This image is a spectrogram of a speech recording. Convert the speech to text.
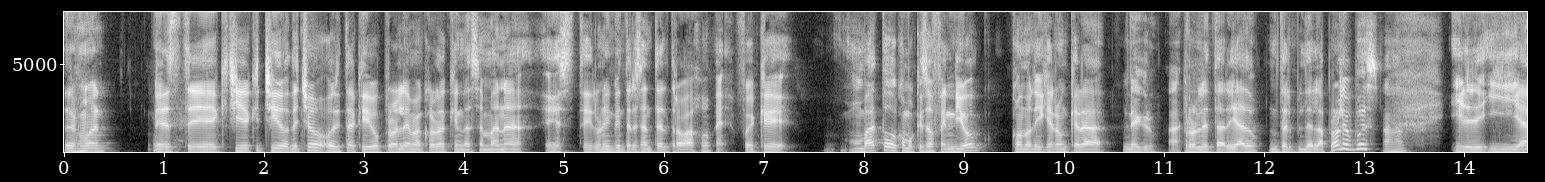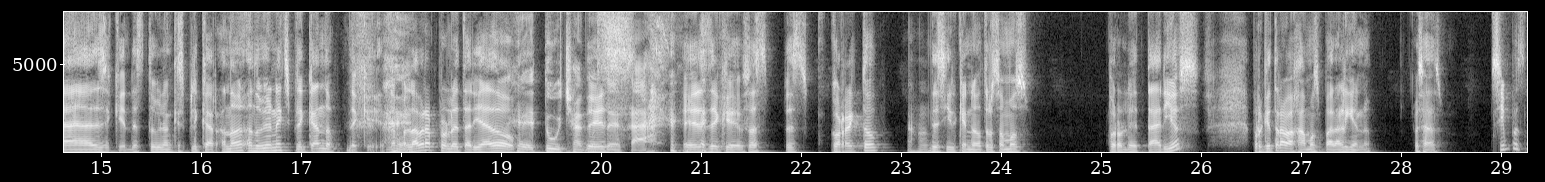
Este, qué chido, qué chido. De hecho, ahorita que digo prole, me acuerdo que en la semana, este, lo único interesante del trabajo eh, fue que un vato como que se ofendió cuando le dijeron que era Negro. Ah. proletariado de, la prole, pues. Ajá. Y, y ya desde que les tuvieron que explicar, andu- anduvieron explicando de que la palabra proletariado Eh, tú. Es-. Ah. es de que o sea, es- es correcto Ajá. decir que nosotros somos proletarios porque trabajamos para alguien, ¿no? O sea, sí, pues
